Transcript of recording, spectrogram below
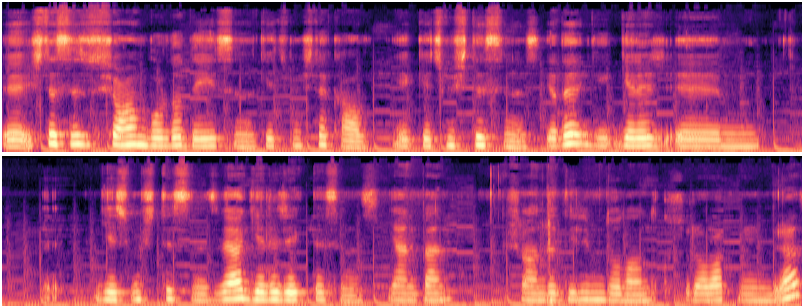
E, işte siz şu an burada değilsiniz. Geçmişte kal, geçmiştesiniz ya da gele, e, geçmiştesiniz veya gelecektesiniz. Yani ben şu anda dilim dolandı kusura bakmayın biraz.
